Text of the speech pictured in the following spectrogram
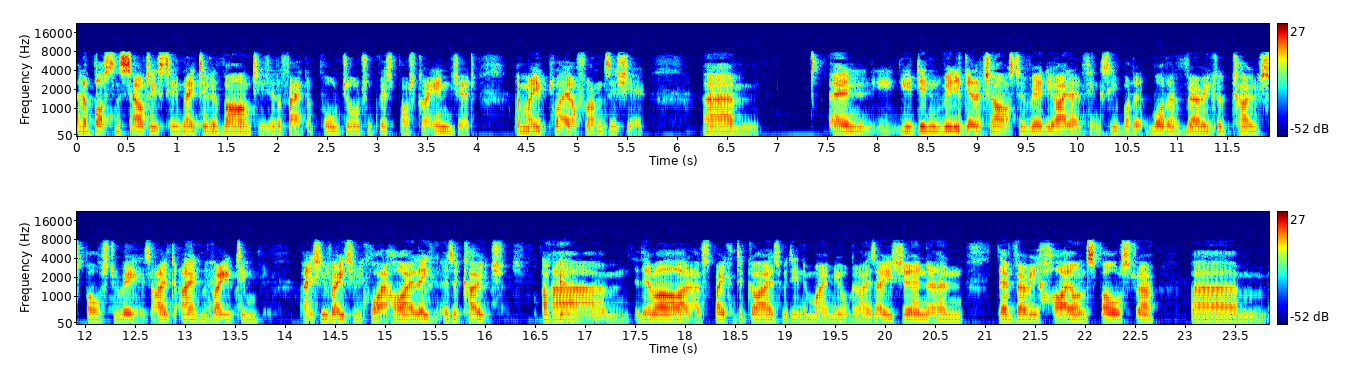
and a Boston Celtics team. They took advantage of the fact that Paul George and Chris Bosh got injured and made playoff runs this year. Um, and you didn't really get a chance to really, I don't think, see what a, what a very good coach Spoelstra is. I I rate him, I actually rate him quite highly as a coach. Okay. Um, there are I've spoken to guys within the Miami organization, and they're very high on Spoelstra. Um,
